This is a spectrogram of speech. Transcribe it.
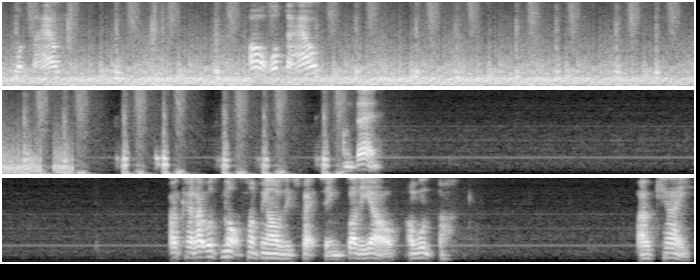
what the hell? Oh, what the hell? I'm dead. Okay, that was not something I was expecting. Bloody hell. I oh. Okay.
